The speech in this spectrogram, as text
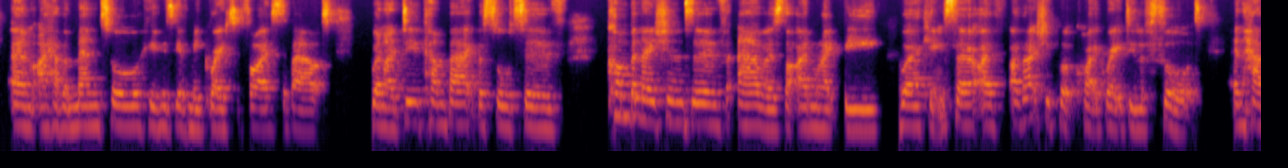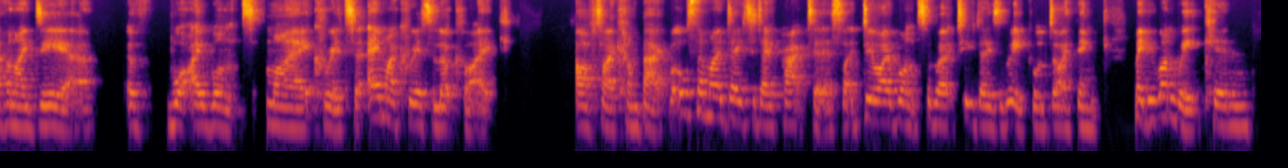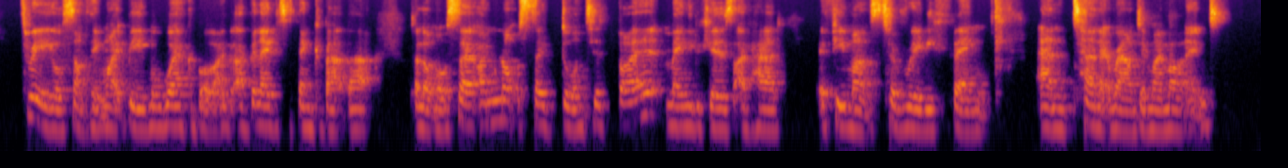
Um, I have a mentor who has given me great advice about when I do come back, the sort of combinations of hours that I might be working. So I've, I've actually put quite a great deal of thought and have an idea of what I want my career to, A, my career to look like after I come back, but also my day to day practice. Like, do I want to work two days a week or do I think maybe one week in three or something might be more workable. I've, I've, been able to think about that a lot more. So I'm not so daunted by it, mainly because I've had a few months to really think and turn it around in my mind.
